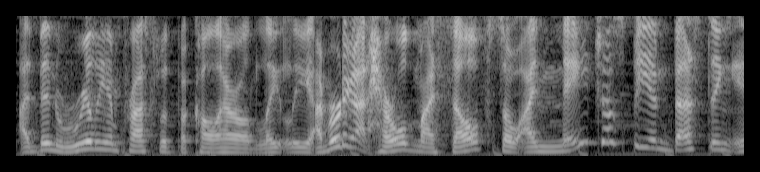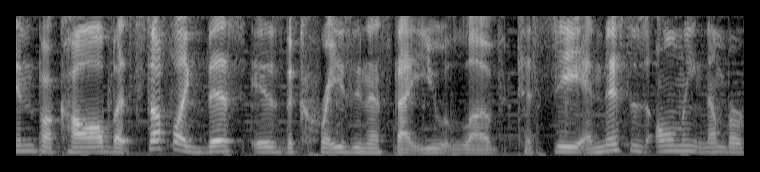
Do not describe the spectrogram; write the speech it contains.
I've been really impressed with Pakal Harald lately. I've already got Harald myself so I may just be investing in Pakal but stuff like this is the craziness that you love to see and this is only number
